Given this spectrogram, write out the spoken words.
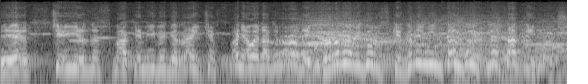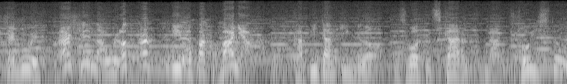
Jedzcie je ze smakiem i wygrajcie wspaniałe nagrody. Rowery górskie, gry Nintendo i plecaki. Szczegóły w prasie, na ulotkach i opakowaniach. Kapitan Iglo, złoty skarb na twój stół.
